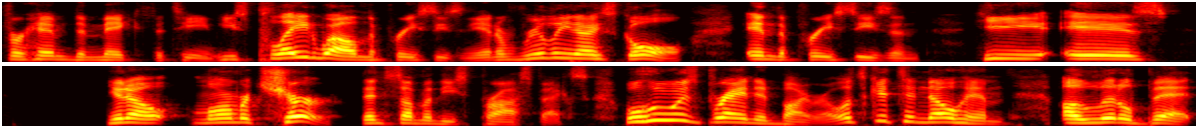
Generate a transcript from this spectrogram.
for him to make the team. He's played well in the preseason. He had a really nice goal in the preseason. He is you know, more mature than some of these prospects. Well, who is Brandon Biro? Let's get to know him a little bit,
